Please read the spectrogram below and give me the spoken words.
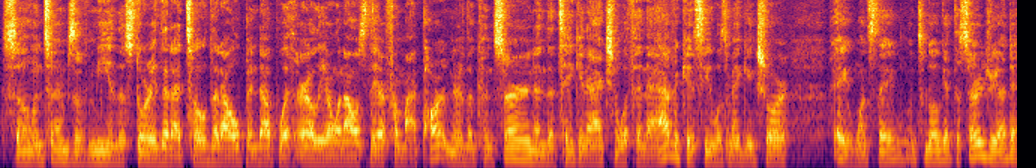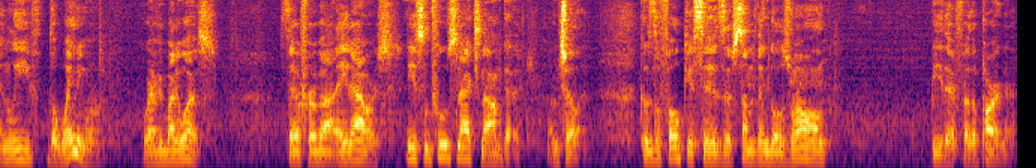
So, in terms of me and the story that I told that I opened up with earlier when I was there for my partner, the concern and the taking action within the advocacy was making sure, hey, once they went to go get the surgery, I didn't leave the waiting room where everybody was there for about eight hours. Need some food snacks? Now I'm good. I'm chilling. Because the focus is if something goes wrong, be there for the partner.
